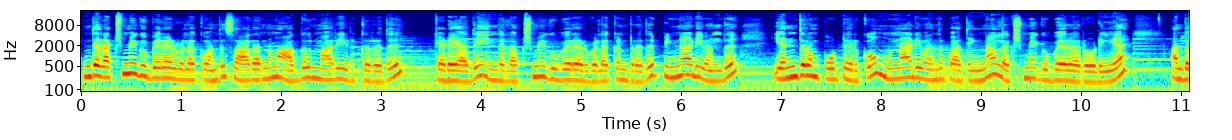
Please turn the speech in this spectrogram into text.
இந்த லக்ஷ்மி குபேரர் விளக்கு வந்து சாதாரணமாக அகல் மாதிரி இருக்கிறது. கிடையாது. இந்த லக்ஷ்மி குபேரர் விளக்குன்றது பின்னாடி வந்து எந்திரம் போட்டு இருக்கும் முன்னாடி வந்து பார்த்திங்கன்னா லக்ஷ்மி குபேரருடைய அந்த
